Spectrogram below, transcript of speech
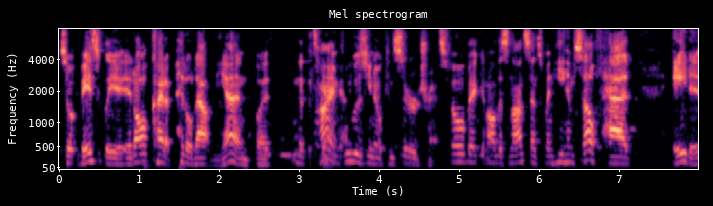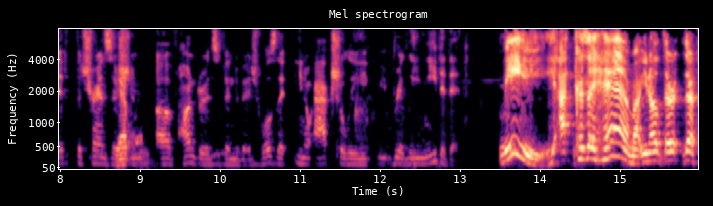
So basically it all kind of piddled out in the end. But at the time yeah, yeah. he was you know considered transphobic and all this nonsense when he himself had aided the transition yep. of hundreds of individuals that you know actually really needed it me. Because of him. You know they're, they're,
